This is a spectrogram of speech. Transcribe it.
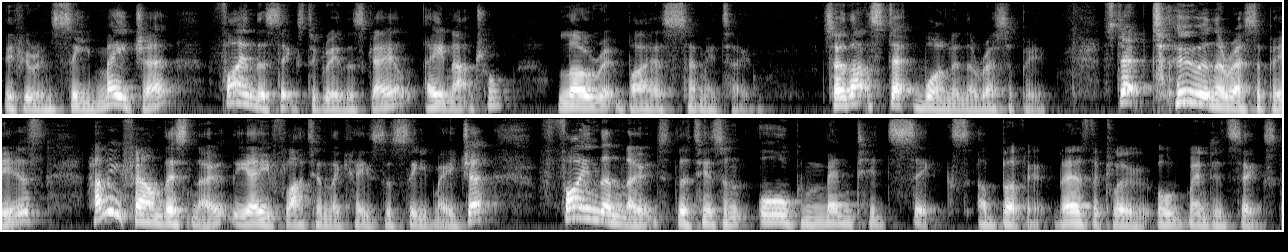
If you're in C major, find the sixth degree of the scale, A natural, lower it by a semitone. So that's step one in the recipe. Step two in the recipe is, having found this note, the A flat in the case of C major, Find the note that is an augmented six above it. There's the clue, augmented six.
